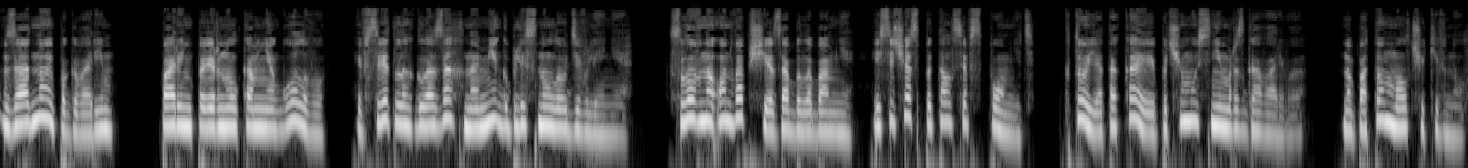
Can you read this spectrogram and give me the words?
Заодно и поговорим». Парень повернул ко мне голову, и в светлых глазах на миг блеснуло удивление. Словно он вообще забыл обо мне и сейчас пытался вспомнить, кто я такая и почему с ним разговариваю. Но потом молча кивнул.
